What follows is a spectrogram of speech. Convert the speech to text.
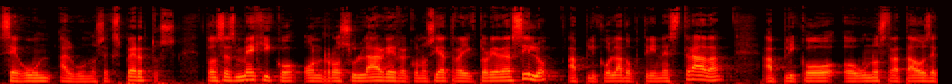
según algunos expertos. Entonces México honró su larga y reconocida trayectoria de asilo, aplicó la doctrina Estrada, aplicó unos tratados de,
